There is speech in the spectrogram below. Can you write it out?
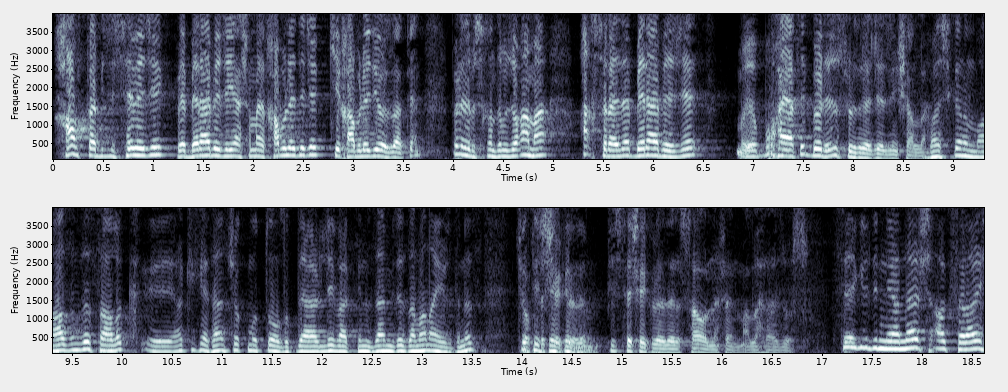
Halk da bizi sevecek ve beraberce yaşamayı kabul edecek ki kabul ediyor zaten. Böyle bir sıkıntımız yok ama Aksaray'da beraberce bu hayatı böylece sürdüreceğiz inşallah. Başkanım ağzınıza sağlık. Ee, hakikaten çok mutlu olduk. Değerli vaktinizden bize zaman ayırdınız. Çok, teşekkür, ederim. Biz teşekkür ederiz. Sağ olun efendim. Allah razı olsun. Sevgili dinleyenler, Aksaray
